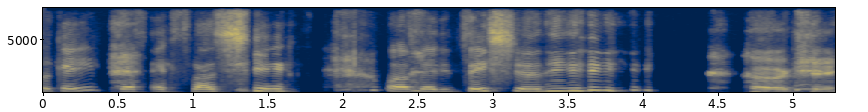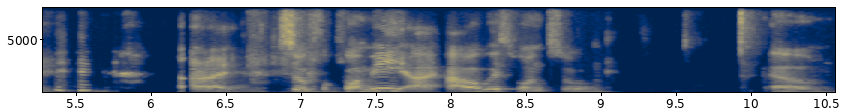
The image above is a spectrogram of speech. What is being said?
Okay, just expatiate or meditation. okay. All right. Yeah. So for, for me, I, I always want to um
